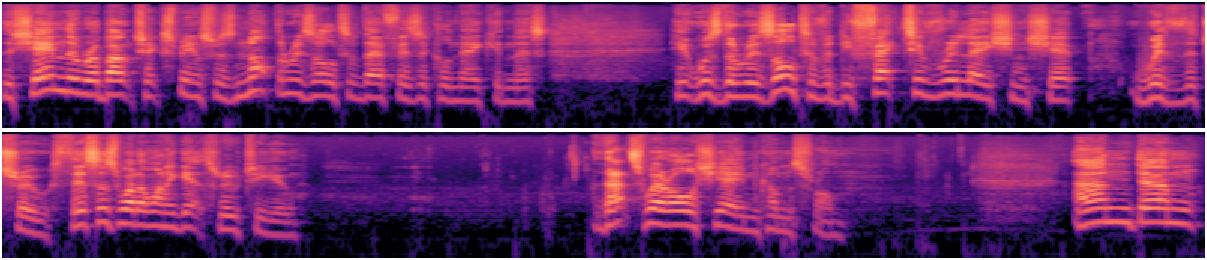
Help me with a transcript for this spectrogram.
The shame they were about to experience was not the result of their physical nakedness. It was the result of a defective relationship with the truth. This is what i want to get through to you. That's where all shame comes from. And um,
